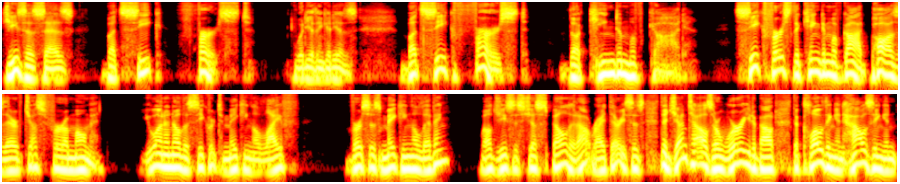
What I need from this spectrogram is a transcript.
Jesus says, but seek first. What do you think it is? But seek first the kingdom of God Seek first the kingdom of God. Pause there just for a moment. You want to know the secret to making a life versus making a living? Well, Jesus just spelled it out right there. He says the Gentiles are worried about the clothing and housing and,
